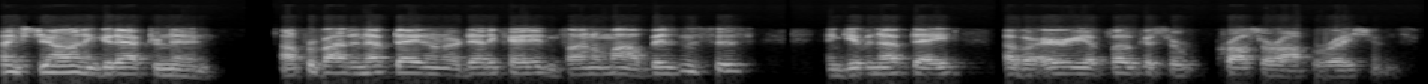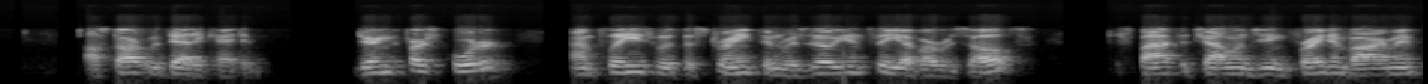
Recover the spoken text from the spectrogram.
Thanks, John, and good afternoon. I'll provide an update on our dedicated and final mile businesses and give an update of our area of focus across our operations. I'll start with dedicated. During the first quarter, I'm pleased with the strength and resiliency of our results. Despite the challenging freight environment,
